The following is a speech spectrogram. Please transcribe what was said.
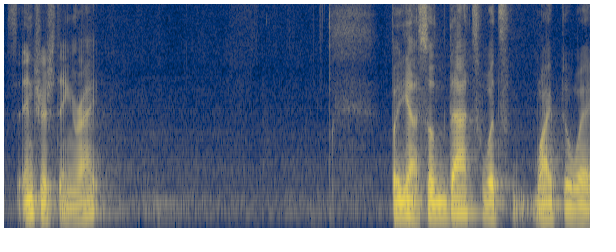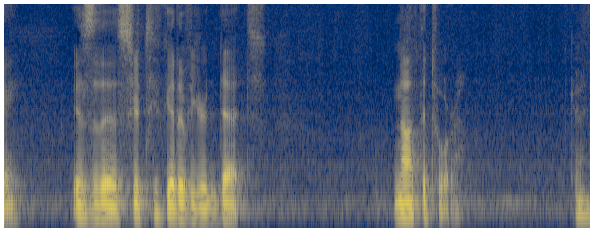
It's interesting, right? But yeah, so that's what's wiped away is the certificate of your debts not the Torah. Okay?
